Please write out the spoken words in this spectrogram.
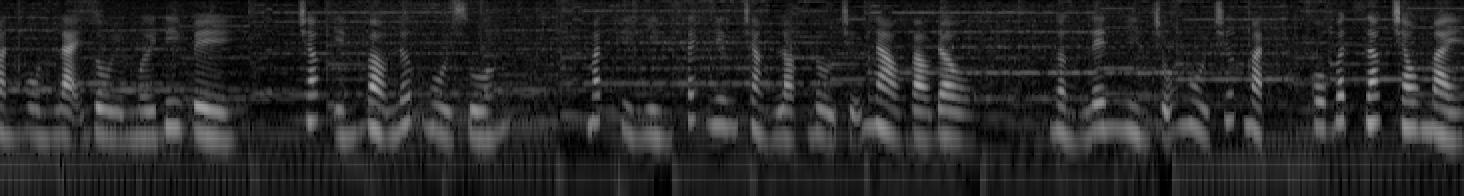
hoàn hồn lại rồi mới đi về. Trác Yến vào lớp ngồi xuống. Mắt thì nhìn sách nhưng chẳng lọt nổi chữ nào vào đầu ngẩng lên nhìn chỗ ngồi trước mặt, cô bất giác trao mày.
